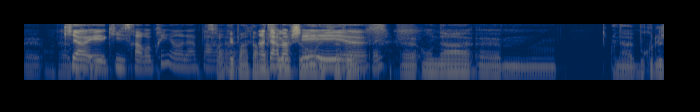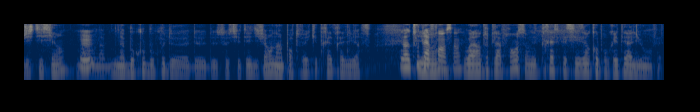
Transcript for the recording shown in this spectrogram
on a Qui, a- beaucoup- et qui sera repris hein, là, qui par sera repris par Intermarché. Intermarché et ouais. On a on a beaucoup de logisticiens. Voilà, Mm. on, a, on a beaucoup beaucoup de, de- de sociétés différentes. On a un portefeuille qui est très très divers. dans toute Et la on- France. hein. Voilà, dans toute la France. On est très spécialisé en copropriété à Lyon en fait.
